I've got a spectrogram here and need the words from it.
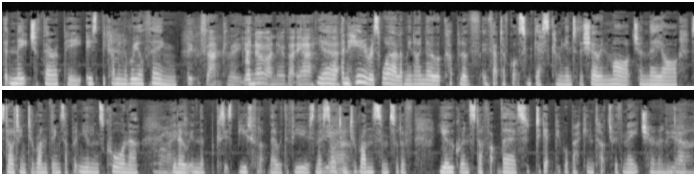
that nature therapy is becoming a real thing. Exactly. Yeah, no, I know that. Yeah. Yeah, and here as well. I mean, I know a couple of. In fact, I've got some guests coming into the show in March, and they are starting to run things up at Newlands Corner. Right. You know, in the because it's beautiful up there with the views, and they're starting to run some sort of yoga and stuff up there so, to get people back in touch with nature and Yeah. uh,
